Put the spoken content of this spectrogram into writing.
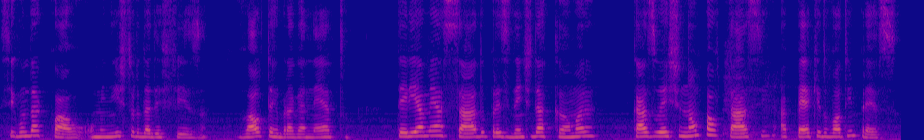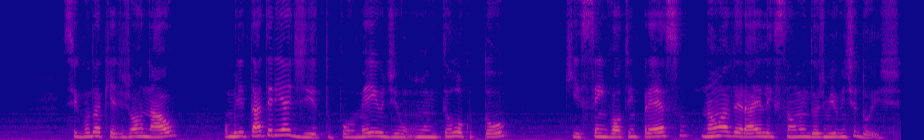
segundo a qual o ministro da Defesa, Walter Braga Neto, teria ameaçado o presidente da Câmara caso este não pautasse a PEC do voto impresso. Segundo aquele jornal, o militar teria dito, por meio de um interlocutor, que sem voto impresso não haverá eleição em 2022.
